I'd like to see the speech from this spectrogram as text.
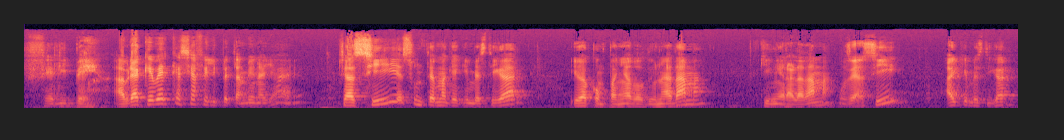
Felipe. Habría que ver qué hacía Felipe también allá. ¿eh? O sea, sí es un tema que hay que investigar. Iba acompañado de una dama. ¿Quién era la dama? O sea, sí hay que investigar.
